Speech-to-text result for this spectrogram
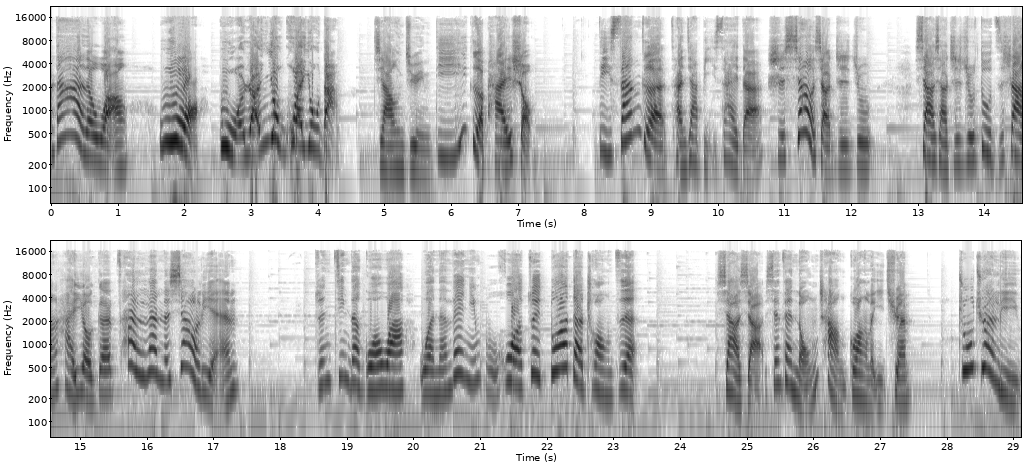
大的网。哇，果然又快又大！将军第一个拍手。第三个参加比赛的是笑笑蜘蛛。笑笑蜘蛛肚子上还有个灿烂的笑脸。尊敬的国王，我能为您捕获最多的虫子。笑笑先在农场逛了一圈，猪圈里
